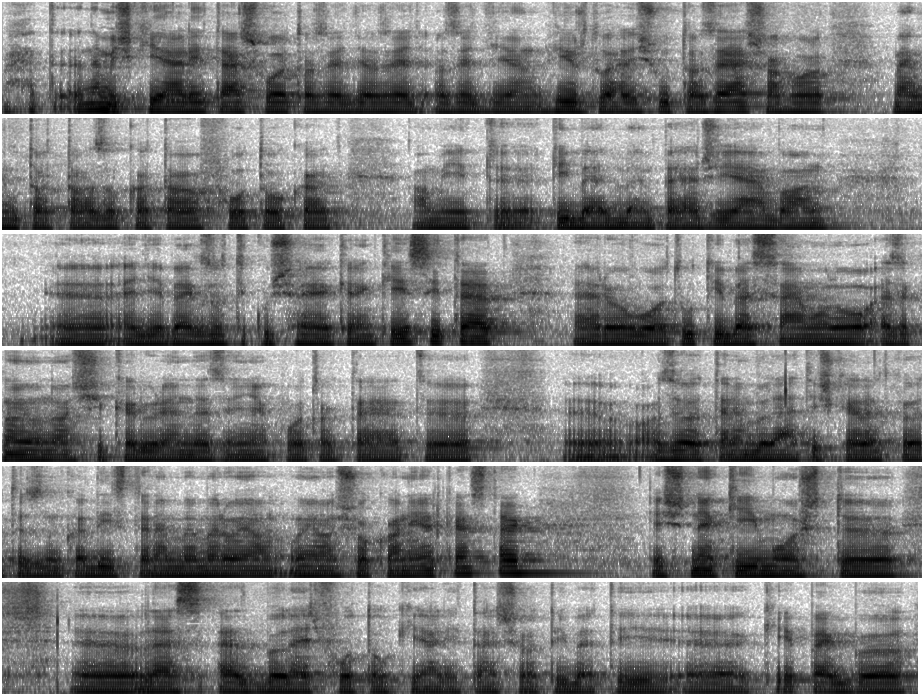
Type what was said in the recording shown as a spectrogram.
hát nem is kiállítás volt, az egy, az, egy, az egy ilyen virtuális utazás, ahol megmutatta azokat a fotókat, amit Tibetben, Perzsiában, egyéb egzotikus helyeken készített, erről volt úti beszámoló, ezek nagyon nagy sikerű rendezvények voltak, tehát a zöld teremből át is kellett költöznünk a díszterembe, mert olyan, olyan sokan érkeztek, és neki most lesz ebből egy fotókiállítása a tibeti képekből,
